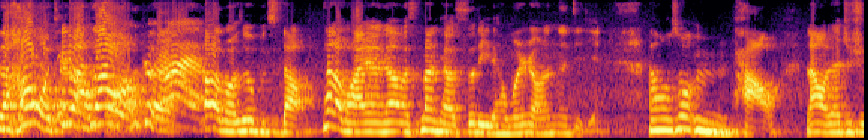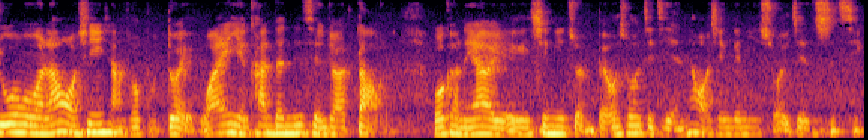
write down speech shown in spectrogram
然后我听完之后，好可爱。他老婆说不知道，他老婆还有你知道吗？慢条斯理的，很温柔的那姐姐。然后我说：“嗯，好。”然后我再继续问问问。然后我心里想说：“不对，我一眼看登机时间就要到了，我可能要有一个心理准备。”我说：“姐姐，那我先跟你说一件事情。”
